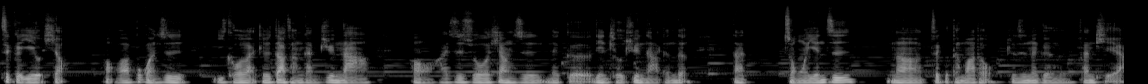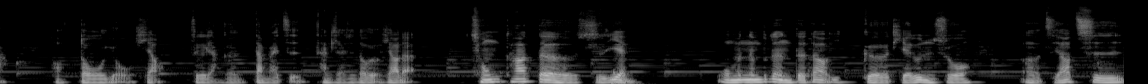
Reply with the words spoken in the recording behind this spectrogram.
这个也有效，哦啊，不管是 E. coli 就是大肠杆菌呐，哦，还是说像是那个链球菌啊等等，那总而言之，那这个 tomato 就是那个番茄啊，哦都有效，这个两个蛋白质看起来是都有效的。从它的实验，我们能不能得到一个结论说，呃，只要吃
